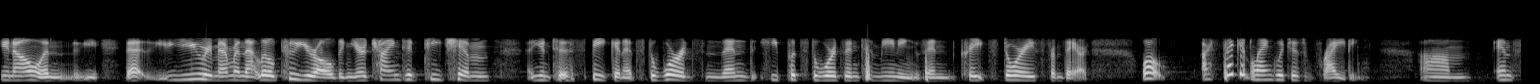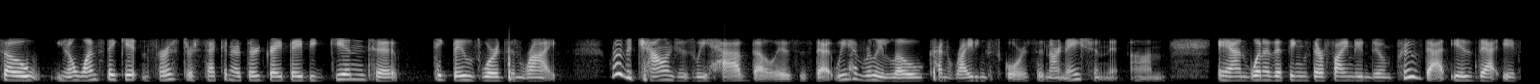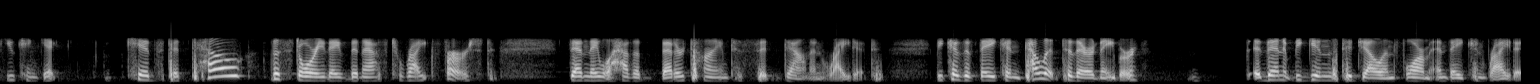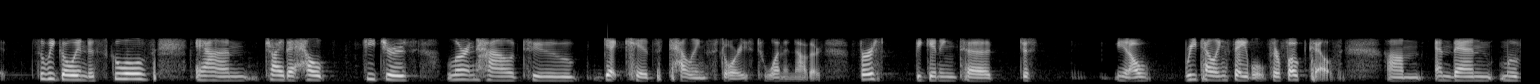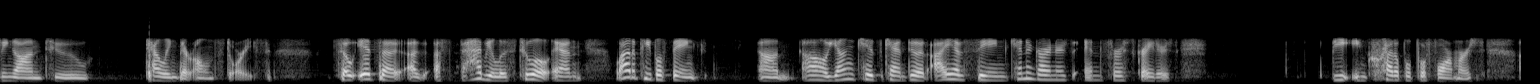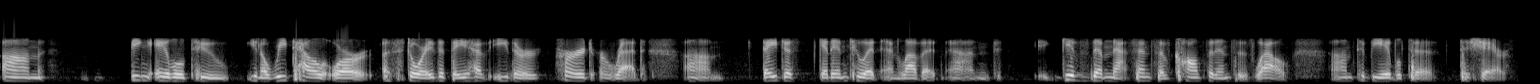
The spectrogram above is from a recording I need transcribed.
You know, and that you remember that little two year old and you're trying to teach him you know, to speak and it's the words and then he puts the words into meanings and creates stories from there. Well, our second language is writing. Um, and so, you know, once they get in first or second or third grade, they begin to take those words and write. One of the challenges we have, though, is is that we have really low kind of writing scores in our nation. Um, and one of the things they're finding to improve that is that if you can get kids to tell the story they've been asked to write first, then they will have a better time to sit down and write it. Because if they can tell it to their neighbor, then it begins to gel and form and they can write it. So we go into schools and try to help teachers learn how to get kids telling stories to one another. First, beginning to just, you know, retelling fables or folk tales, um, and then moving on to telling their own stories. So it's a, a, a fabulous tool, and a lot of people think, um, oh, young kids can't do it. I have seen kindergartners and first graders be incredible performers, um, being able to, you know, retell or a story that they have either heard or read. Um, they just get into it and love it, and it gives them that sense of confidence as well um, to be able to to share.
